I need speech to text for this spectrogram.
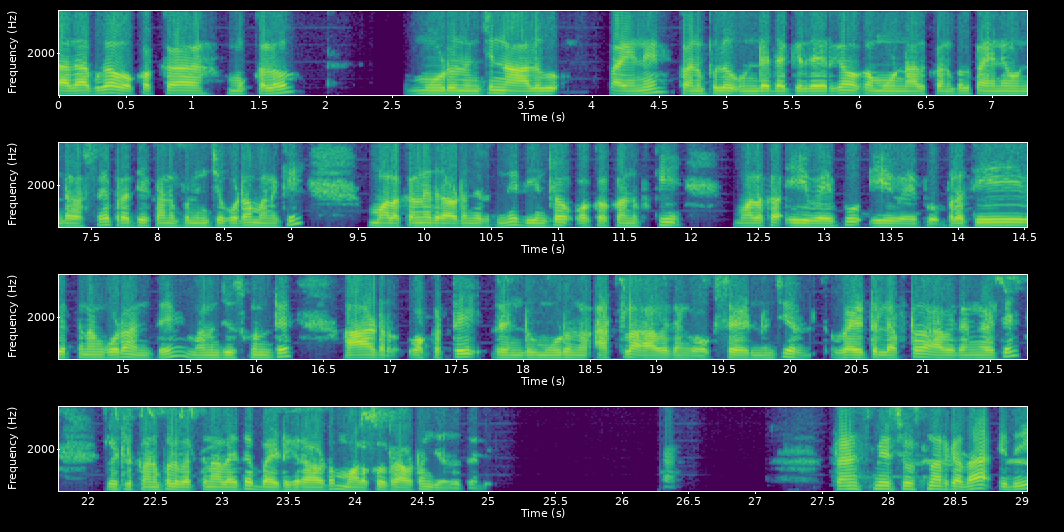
దాదాపుగా ఒక్కొక్క ముక్కలో మూడు నుంచి నాలుగు పైనే కనుపులు ఉండే దగ్గర దగ్గరగా ఒక మూడు నాలుగు కనుపులు పైనే ఉండే వస్తాయి. ప్రతి కనుపు నుంచి కూడా మనకి మొలకలు అనేది రావడం జరుగుతుంది. దీంట్లో ఒక కనుపుకి మొలక ఈ వైపు ఈ వైపు. ప్రతి విత్తనం కూడా అంతే. మనం చూసుకుంటే ఆర్డర్ ఒకటి రెండు మూడు అట్లా ఆ విధంగా ఒక సైడ్ నుంచి రైట్ లెఫ్ట్ ఆ విధంగా అయితే వీటి కనుపుల విత్తనాలు అయితే బయటికి రావడం మొలకలు రావడం జరుగుతుంది. ఫ్రెండ్స్ మీరు చూస్తున్నారు కదా ఇది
